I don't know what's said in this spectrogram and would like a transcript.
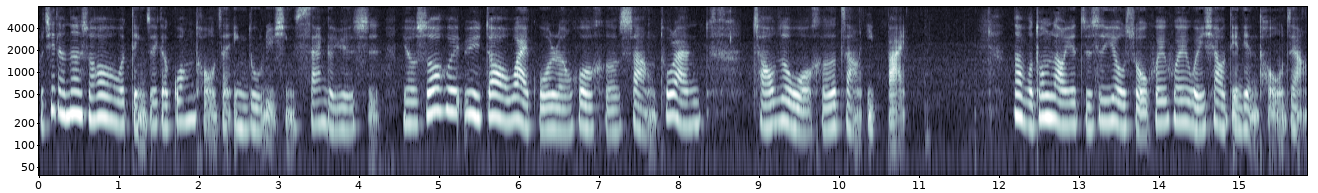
我记得那时候我顶着一个光头在印度旅行三个月时，有时候会遇到外国人或和尚，突然。朝着我合掌一拜，那我通常也只是右手挥挥微笑点点头这样。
